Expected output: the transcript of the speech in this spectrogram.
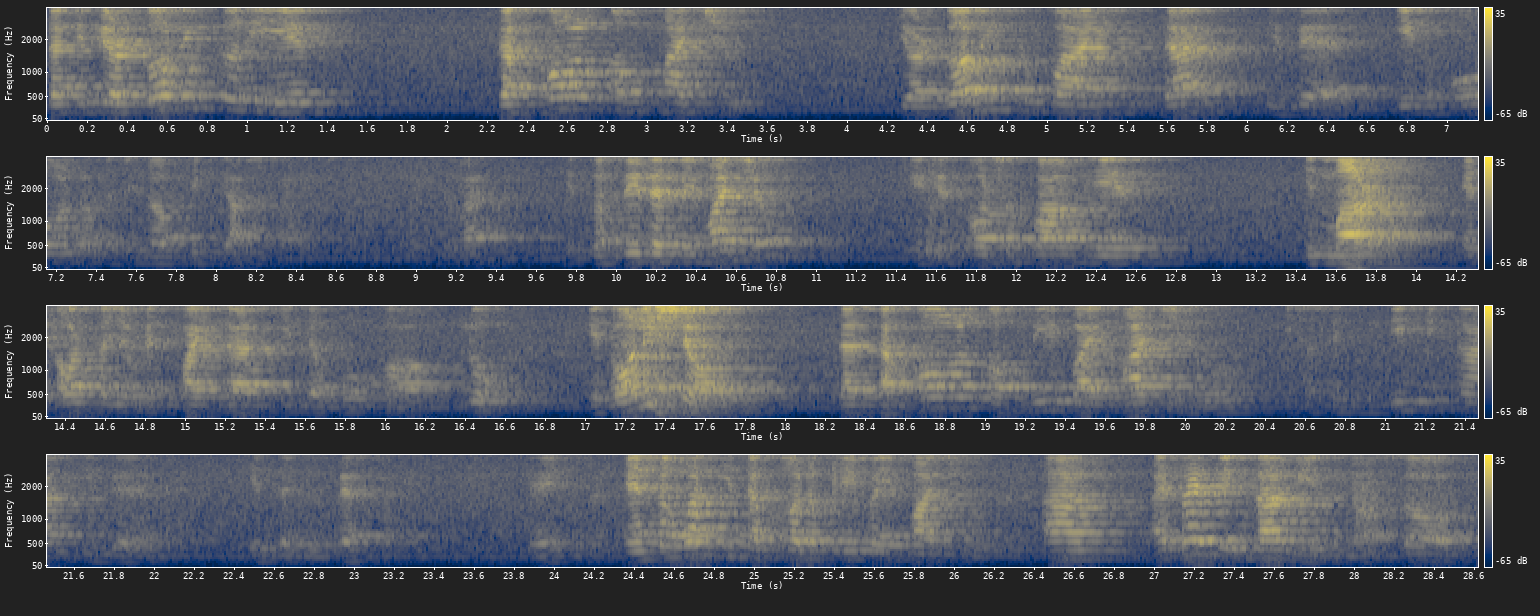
that if you're going to read the call of Matthew, you're going to find that event in all of the Synoptic Gospels. It was written by Matthew, it is also found in, in Mark, and also you can find that in the book of Luke. It only shows that the call of Levi Matthew is a significant event in the New Testament. Okay? And so what's in the call of Levi Matthew? Um, I tried to examine, you know, so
